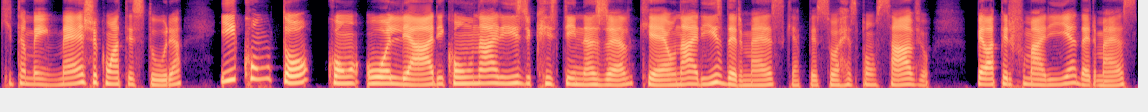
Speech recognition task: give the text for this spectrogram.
que também mexe com a textura e contou com o olhar e com o nariz de Christine Nagel, que é o nariz da Hermès, que é a pessoa responsável pela perfumaria da Hermès,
